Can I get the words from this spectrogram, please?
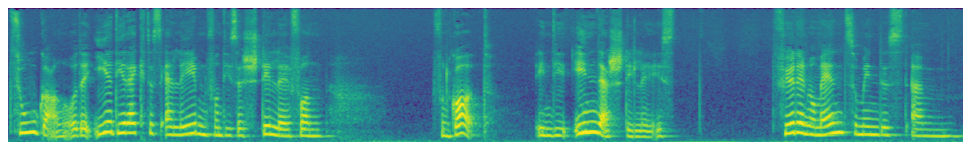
Zugang oder ihr direktes Erleben von dieser Stille von, von Gott in, die, in der Stille ist für den Moment zumindest ähm,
